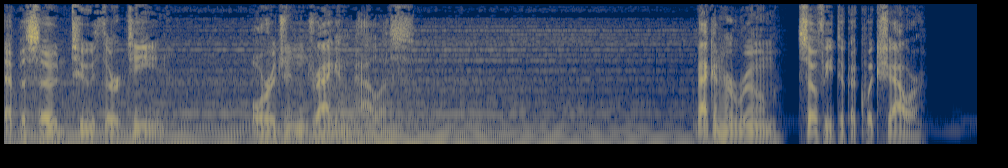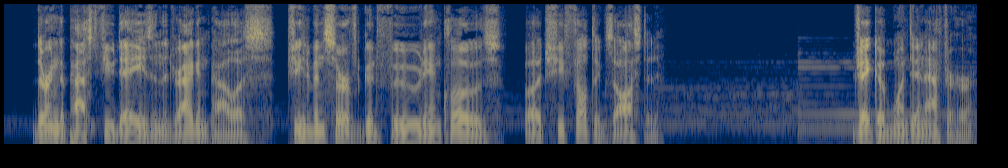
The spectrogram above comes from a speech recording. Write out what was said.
Episode 213 Origin Dragon Palace. Back in her room, Sophie took a quick shower. During the past few days in the Dragon Palace, she had been served good food and clothes, but she felt exhausted. Jacob went in after her.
